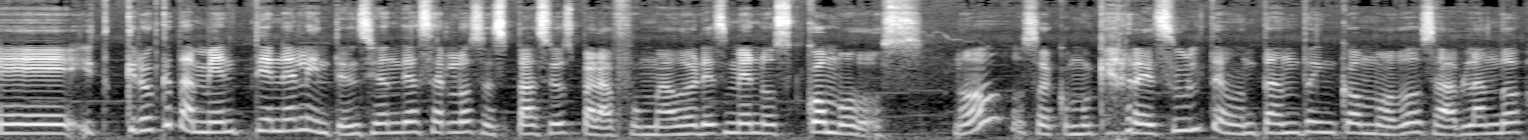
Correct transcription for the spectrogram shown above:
eh, creo que también tiene la intención de hacer los espacios para fumadores menos cómodos, ¿no? O sea, como que resulte un tanto incómodo, o sea, hablando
